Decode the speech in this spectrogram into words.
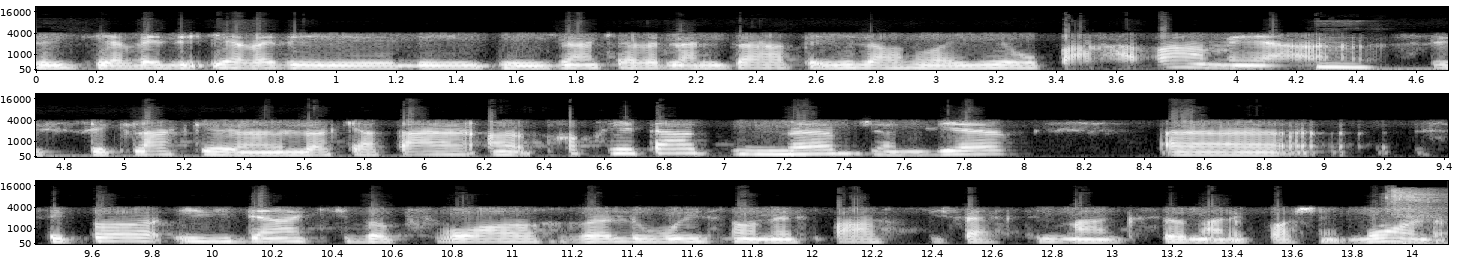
il y avait, des- il y avait des, des, des gens qui avaient de la misère à payer leur loyer auparavant, mais euh, Mm. c'est, c'est clair qu'un locataire, un propriétaire d'immeuble, Geneviève, euh, c'est pas évident qu'il va pouvoir relouer son espace si facilement que ça dans les prochains mois. Là.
